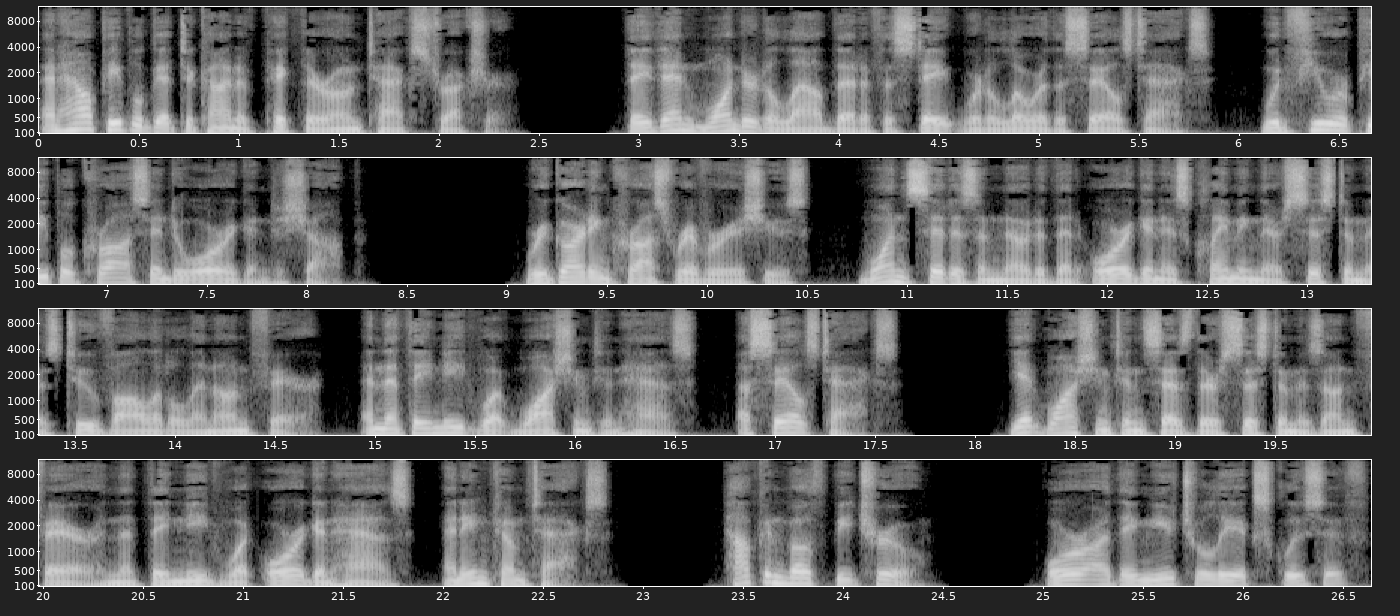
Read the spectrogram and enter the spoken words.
and how people get to kind of pick their own tax structure. They then wondered aloud that if the state were to lower the sales tax, would fewer people cross into Oregon to shop? Regarding cross river issues, one citizen noted that Oregon is claiming their system is too volatile and unfair, and that they need what Washington has a sales tax. Yet Washington says their system is unfair and that they need what Oregon has an income tax. How can both be true? Or are they mutually exclusive?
